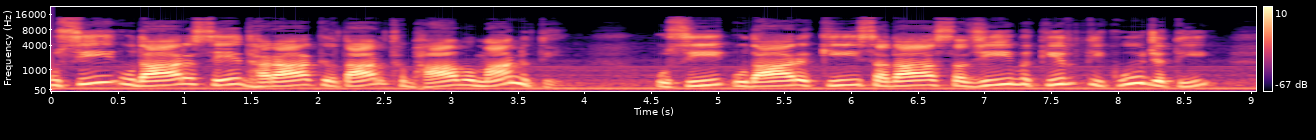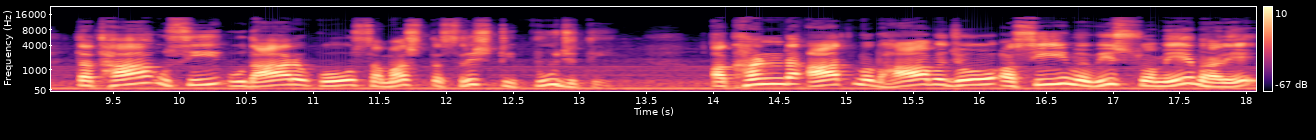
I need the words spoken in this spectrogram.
उसी उदार से धरा कृतार्थ भाव मानती, उसी उदार की सदा सजीव कीर्ति कूजती, तथा उसी उदार को समस्त सृष्टि पूजती। अखंड आत्म भाव जो असीम विश्व में भरे,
